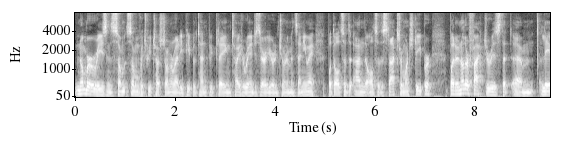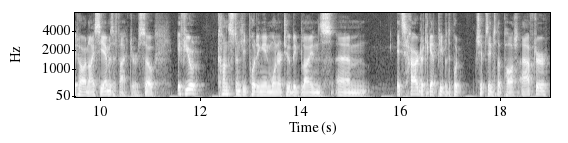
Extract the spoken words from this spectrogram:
a number of reasons, some some of which we touched on already. People tend to be playing tighter ranges earlier in tournaments anyway, but also the, and also the stacks are much deeper. But another factor is that um, late on ICM is a factor. So if you're constantly putting in one or two big blinds, um, it's harder to get people to put chips into the pot after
